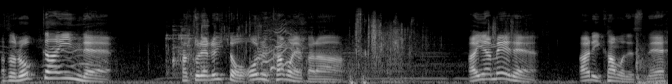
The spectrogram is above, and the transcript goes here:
あと、ロッカーインで隠れる人おるかもやから、アイアンメイデン、ありかもですね。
